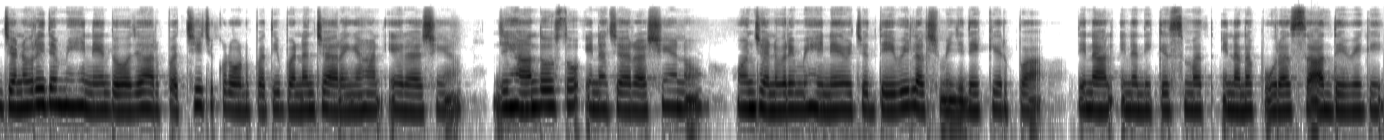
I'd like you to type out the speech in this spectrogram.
ਜਨਵਰੀ ਦੇ ਮਹੀਨੇ 2025 'ਚ ਕਰੋੜਪਤੀ ਬਣਨ ਜਾ ਰਹੀਆਂ ਹਨ ਇਹ ਰਾਸ਼ੀਆਂ। ਜੀ ਹਾਂ ਦੋਸਤੋ, ਇਹਨਾਂ ਚਾਰ ਰਾਸ਼ੀਆਂ ਨੂੰ ਹੁਣ ਜਨਵਰੀ ਮਹੀਨੇ ਵਿੱਚ ਦੇਵੀ ਲక్ష్ਮੀ ਜੀ ਦੀ ਕਿਰਪਾ ਦੇ ਨਾਲ ਇਹਨਾਂ ਦੀ ਕਿਸਮਤ ਇਹਨਾਂ ਦਾ ਪੂਰਾ ਸਾਥ ਦੇਵੇਗੀ।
